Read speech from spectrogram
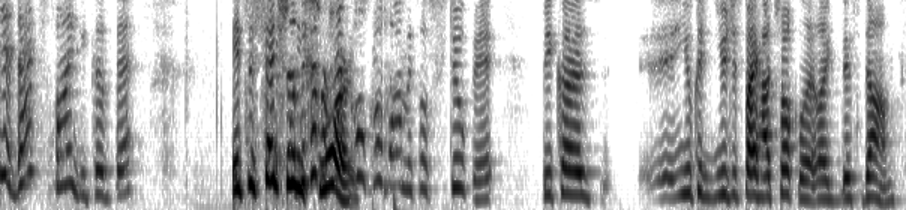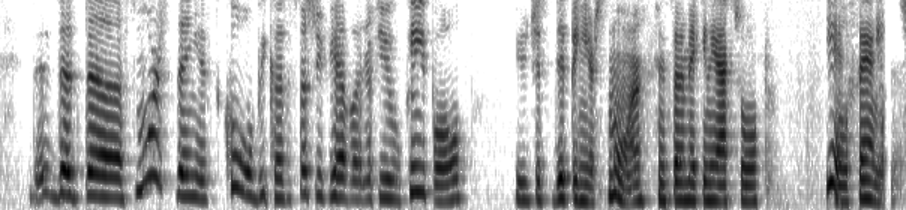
Yeah, that's fine because that's it's essentially hot s'mores cocoa bomb is so stupid because uh, you could you just buy hot chocolate like this dumb. The, the the s'mores thing is cool because especially if you have like a few people, you're just dipping your s'more instead of making the actual Yeah. little sandwich.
